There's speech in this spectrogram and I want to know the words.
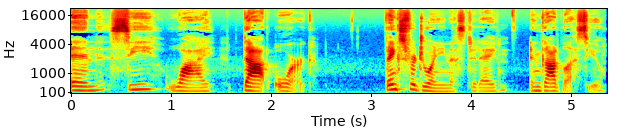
N C Y dot org. Thanks for joining us today, and God bless you.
